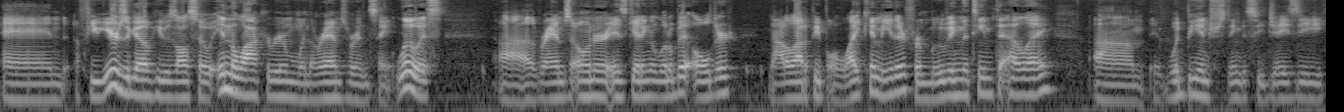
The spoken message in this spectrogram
and a few years ago he was also in the locker room when the Rams were in St. Louis. Uh, Rams owner is getting a little bit older. Not a lot of people like him either for moving the team to LA. Um, it would be interesting to see Jay Z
